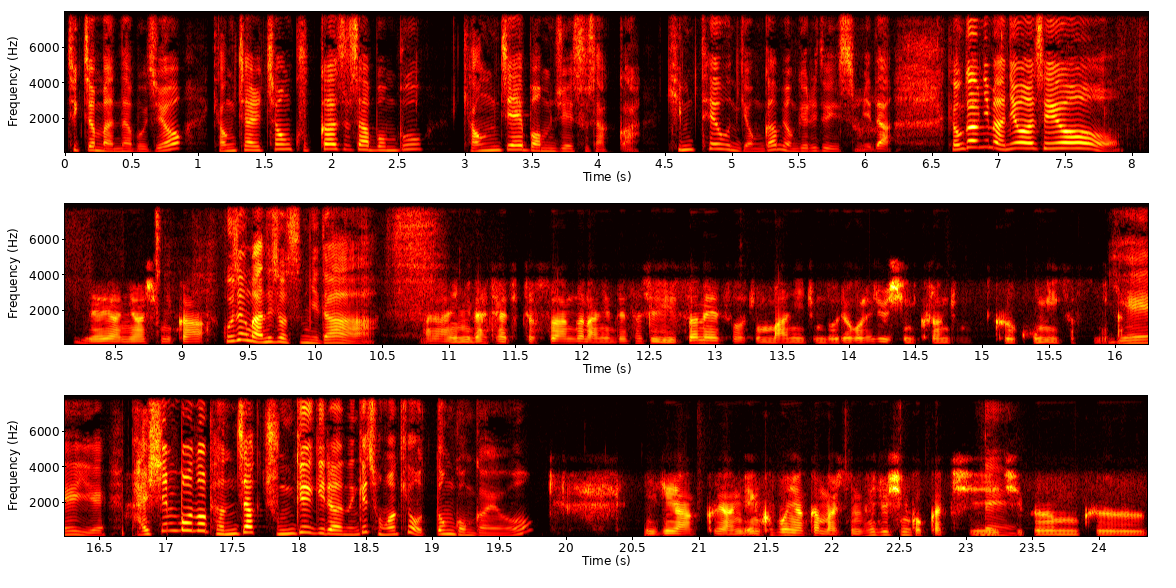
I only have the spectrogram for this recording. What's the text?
직접 만나보죠. 경찰청 국가수사본부 경제범죄수사과 김태훈 경감 연결이 되어 있습니다. 경감님 안녕하세요. 네, 안녕하십니까. 고생 많으셨습니다. 아, 아닙니다. 제가 직접 수한 건 아닌데 사실 일선에서 좀 많이 좀 노력을 해주신 그런 좀 그 공이 있었습니다. 예, 예. 발신번호 변작 중계기라는 게 정확히 어떤 건가요? 이게 아, 그 앵커분이 아까 말씀해 주신 것 같이 네. 지금 그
